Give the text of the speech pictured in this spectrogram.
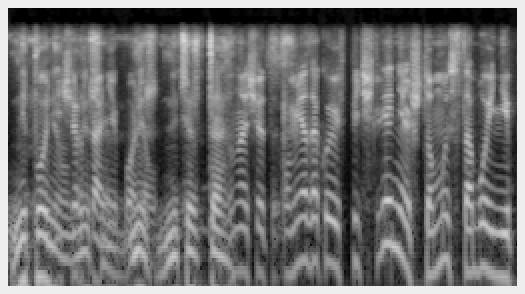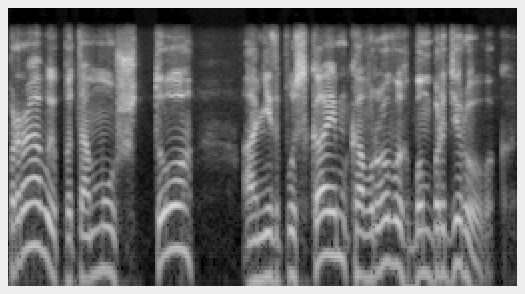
Не понял, Ни черта Миша, не понял. Миша, ни черта. Значит, у меня такое впечатление, что мы с тобой не правы, потому что а не допускаем ковровых бомбардировок.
